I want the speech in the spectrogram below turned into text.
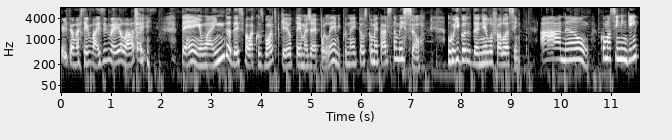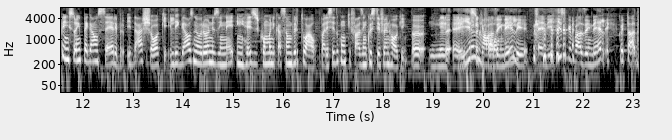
Então, mas tem mais e-mail lá, tá? Tem um ainda desse falar com os mortos, porque o tema já é polêmico, né? Então os comentários também são. O Igor Danilo falou assim: ah, não! Como assim ninguém pensou em pegar um cérebro e dar choque e ligar os neurônios em, em redes de comunicação virtual, parecido com o que fazem com o Stephen Hawking? Uh, é isso que fazem nele? É isso que fazem nele? Coitado.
